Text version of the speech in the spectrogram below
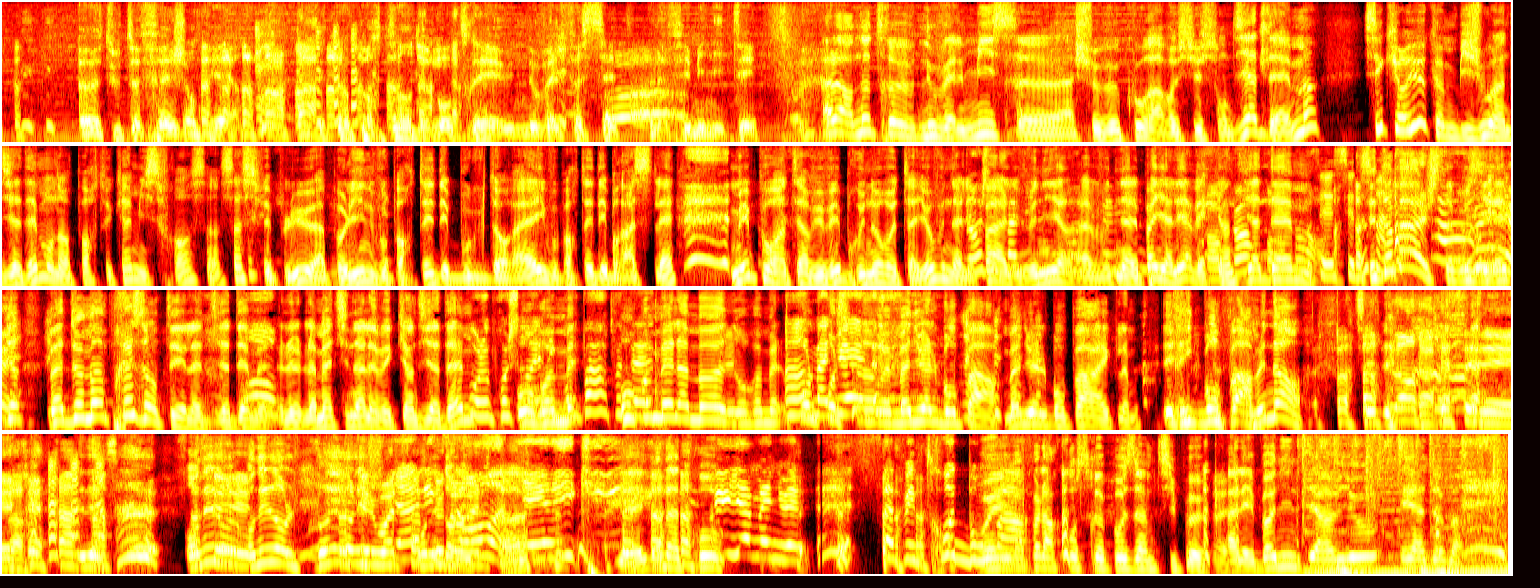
Euh, tout à fait, Jean-Pierre. C'est important de montrer une nouvelle facette de la féminité. Alors, notre nouvelle Miss euh, à cheveux courts a reçu son diadème. C'est curieux comme bijou, un diadème, on n'en porte qu'à Miss France. hein. Ça se fait plus. Apolline, vous portez des boucles d'oreilles, vous portez des bracelets. Mais pour interviewer Bruno Retailleau, vous n'allez pas pas venir, euh, vous n'allez pas y aller avec un diadème. C'est- C'est dommage, ça vous Ouais. irait bien. Bah, demain, présentez la diadème, Oh. le- la matinale avec un diadème. Pour le prochain on Eric remet, Bompard, on remet la mode, on remet Ah, pour le Manuel. prochain ouais, Manuel Bompard, Manuel Bompard avec la Éric Bompard, mais non, c'est- Non, c'est- on est dans, on est dans le, on est dans les Il y a de chiffres, Alexandre, il y a Eric, Il y a- il y en a trop. Ça fait trop de bons Oui, il va falloir qu'on se repose un petit peu. Allez, bonne interview et à demain.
